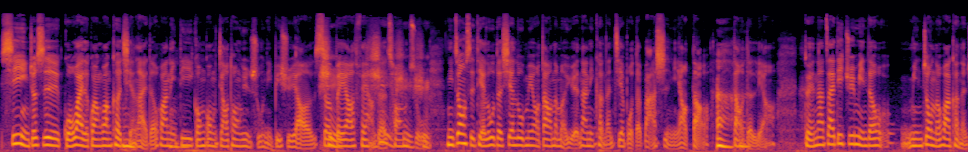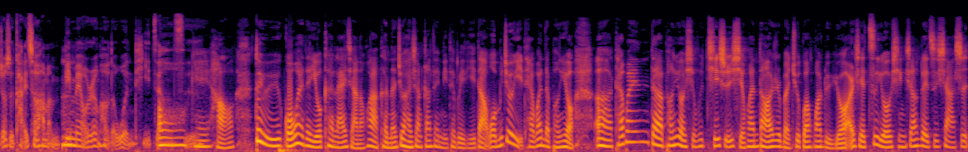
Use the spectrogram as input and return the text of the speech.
吸引就是国外的观光客前来的话，你第一公共交通运输你必须要设备要非常的充足。你纵使铁路的线路没有到那么远，那你可能接驳的巴士你要到到得了。对，那在地居民的民众的话，可能就是开车，他们并没有任何的问题。这样子。OK，好。对于国外的游客来讲的话，可能就好像刚才你特别提到，我们就以台湾的朋友，呃，台湾的朋友喜欢其实喜欢到日本去观光旅游，而且自由行相对之下是。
